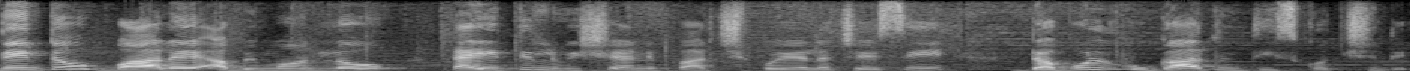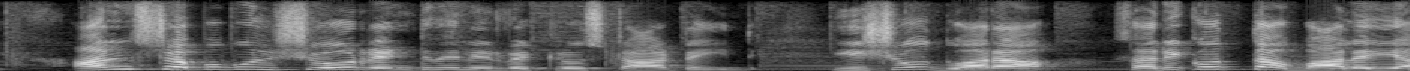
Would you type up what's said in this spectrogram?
దీంతో బాలయ్య అభిమానులు టైటిల్ విషయాన్ని పరిచిపోయేలా చేసి డబుల్ ఉగాదిని తీసుకొచ్చింది. అన్స్టాపబుల్ షో రెండు వేల ఇరవైలో స్టార్ట్ అయింది. ఈ షో ద్వారా సరికొత్త బాలయ్య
